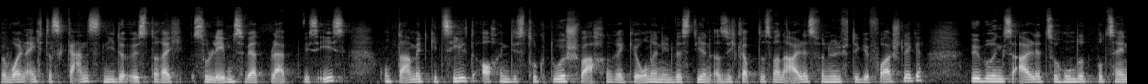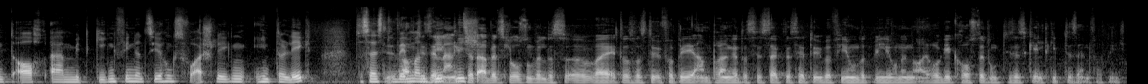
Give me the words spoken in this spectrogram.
wir wollen eigentlich, dass ganz Niederösterreich so lebenswert bleibt, wie es ist und damit gezielt auch in die strukturschwachen Regionen investieren. Also ich glaube, das waren alles vernünftige Vorschläge. Übrigens alle zu 100 Prozent auch ähm, mit Gegenfinanzierung Finanzierungsvorschlägen hinterlegt. Das heißt, die, wenn man diese wirklich Langzeitarbeitslosen, weil das äh, war etwas, was die ÖVP anprangert, dass sie sagt, das hätte über 400 Millionen Euro gekostet und dieses Geld gibt es einfach nicht.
